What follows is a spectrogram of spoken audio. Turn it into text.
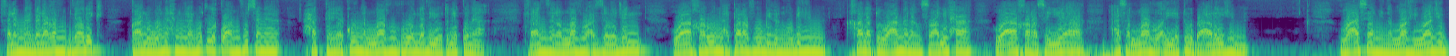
فلما بلغهم ذلك قالوا ونحن لا نطلق أنفسنا حتى يكون الله هو الذي يطلقنا. فأنزل الله عز وجل وآخرون اعترفوا بذنوبهم خلطوا عملا صالحا وآخر سيئا عسى الله أن يتوب عليهم. وعسى من الله واجب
